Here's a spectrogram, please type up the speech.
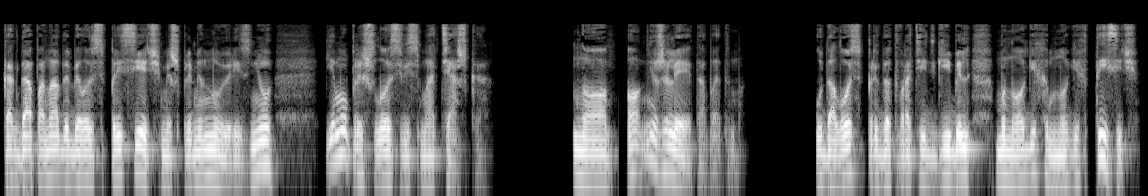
Когда понадобилось пресечь межплеменную резню, ему пришлось весьма тяжко. Но он не жалеет об этом. Удалось предотвратить гибель многих и многих тысяч,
